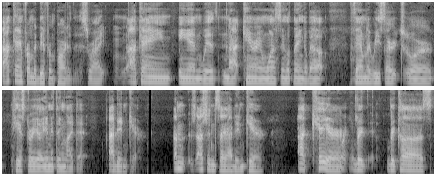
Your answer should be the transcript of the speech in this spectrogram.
I came from a different part of this, right? I came in with not caring one single thing about family research or history or anything like that. I didn't care. I'm, I should not say I didn't care. I care be- because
